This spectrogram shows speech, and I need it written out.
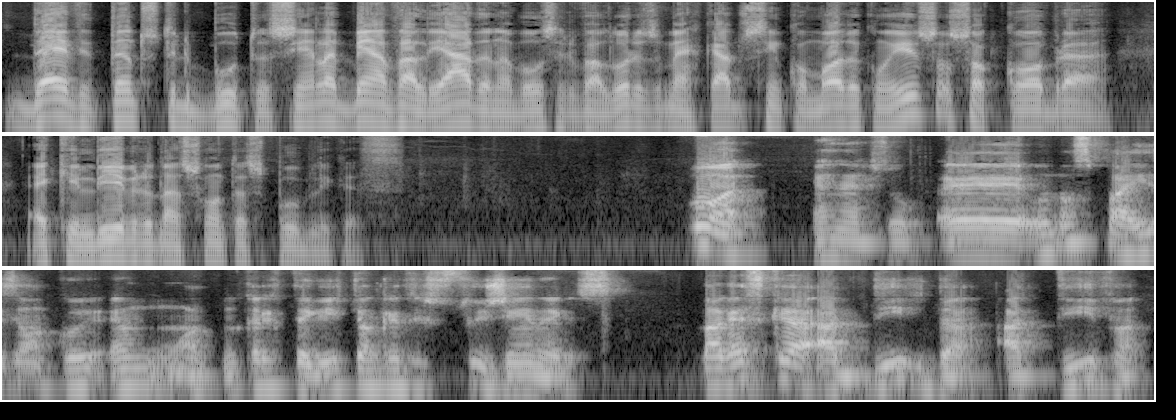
deve tantos tributos assim, ela é bem avaliada na Bolsa de Valores, o mercado se incomoda com isso ou só cobra equilíbrio nas contas públicas? Bom, Ernesto, é, o nosso país é uma, coisa, é uma, uma característica, é uma característica sui generis. Parece que a, a, dívida ativa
